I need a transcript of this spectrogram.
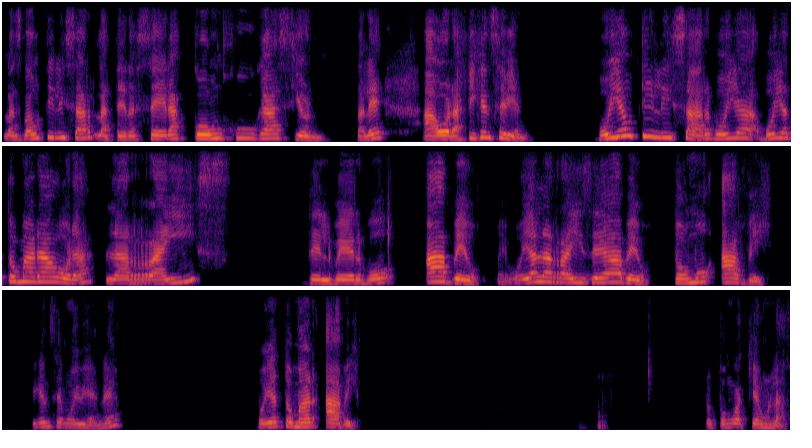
las va a utilizar la tercera conjugación, ¿sale? Ahora, fíjense bien, voy a utilizar, voy a, voy a tomar ahora la raíz del verbo aveo. Me voy a la raíz de aveo, tomo ave. Fíjense muy bien, ¿eh? Voy a tomar ave. Lo pongo aquí a un lado.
